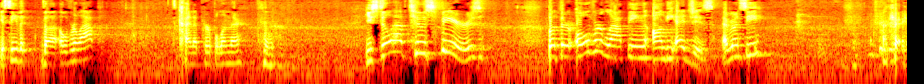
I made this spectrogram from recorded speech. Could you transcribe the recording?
You see the, the overlap? It's kind of purple in there. you still have two spheres, but they're overlapping on the edges. Everyone see? Okay.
